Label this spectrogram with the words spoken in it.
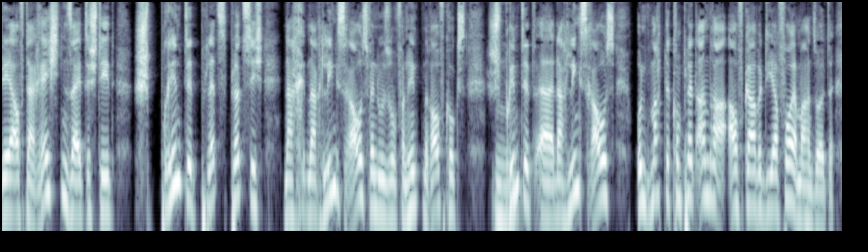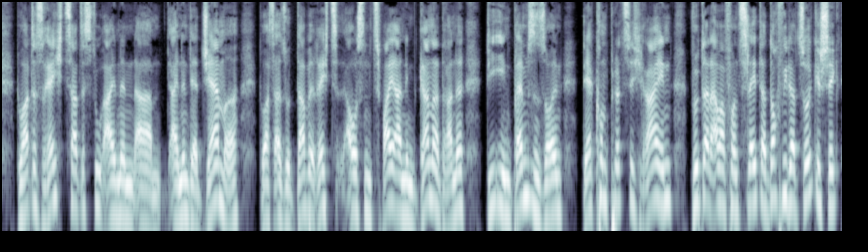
der auf der rechten Seite steht, sprintet plötz plötzlich nach, nach links raus, wenn du so von hinten rauf guckst, sprintet mhm. äh, nach links raus und macht eine komplett andere Aufgabe, die er vorher machen sollte. Du hattest rechts, hattest du einen, ähm, einen der Jammer, du hast also Double rechts außen zwei an dem Gunner dran, die ihn bremsen sollen. Der kommt plötzlich rein, wird dann aber von Slater doch wieder zurückgeschickt.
